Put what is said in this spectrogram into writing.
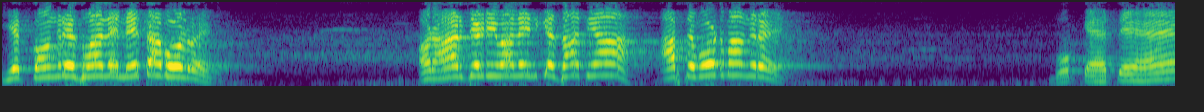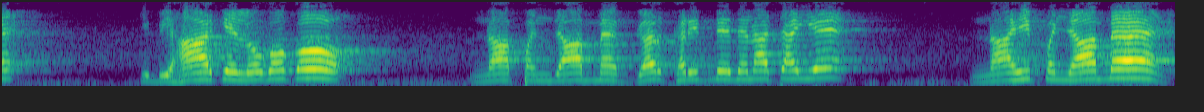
ये कांग्रेस वाले नेता बोल रहे हैं। और आरजेडी वाले इनके साथ यहाँ आपसे वोट मांग रहे हैं। वो कहते हैं कि बिहार के लोगों को ना पंजाब में घर खरीदने देना चाहिए, ना ही पंजाब में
